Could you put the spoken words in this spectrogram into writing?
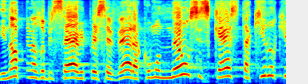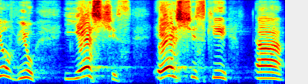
E não apenas observa e persevera, como não se esquece daquilo que ouviu. E estes, estes que ah,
